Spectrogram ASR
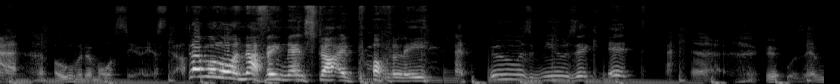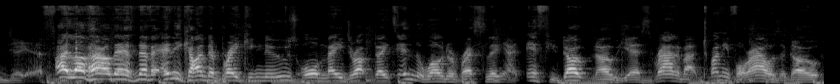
Over to more serious stuff. Double or Nothing then started properly, and whose music hit? It was MJF. I love how there's never any kind of breaking news or major updates in the world of wrestling, and if you don't know, yes, around about 24 hours ago,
